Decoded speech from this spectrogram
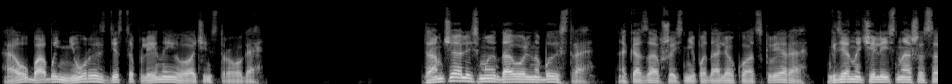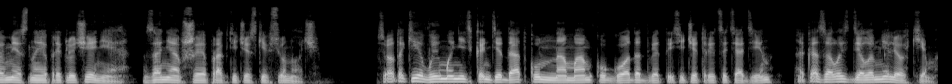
а у бабы Нюры с дисциплиной очень строго. Домчались мы довольно быстро, оказавшись неподалеку от сквера, где начались наши совместные приключения, занявшие практически всю ночь. Все-таки выманить кандидатку на мамку года 2031 оказалось делом нелегким.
